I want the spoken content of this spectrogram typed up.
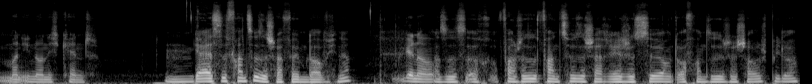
man ihn noch nicht kennt. Mhm. Ja, es ist ein französischer Film, glaube ich, ne? Genau. Also es ist auch französ- französischer Regisseur und auch französischer Schauspieler.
